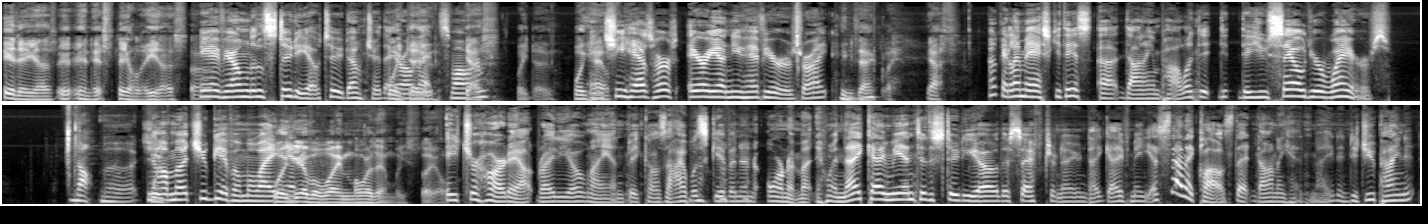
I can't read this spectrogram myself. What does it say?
It is, and it still is. Uh, You have your own little studio too, don't you? There on do. that farm. Yes, we do. We And have she has her area, and you have yours, right? exactly. Yes. Okay, let me ask you this, uh, Donnie and Paula: do, do, do you sell your wares? Not much. Not much. You give them away. We give away more than we sell. Eat your heart out, Radio Land, because I was given an ornament. When they came into the studio this afternoon, they gave me a Santa Claus that Donnie had made. And did you paint it?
